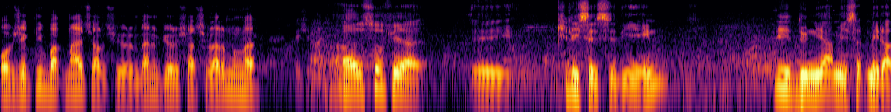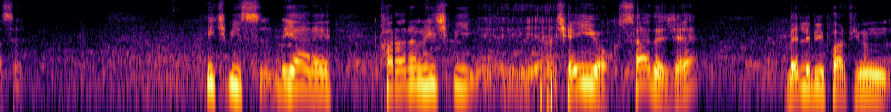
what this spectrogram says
objektif bakmaya çalışıyorum. Benim görüş açılarım bunlar. Ayasofya e, Kilisesi diyeyim bir dünya mis- mirası. Hiçbir s- yani kararın hiçbir şeyi yok. Sadece belli bir partinin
